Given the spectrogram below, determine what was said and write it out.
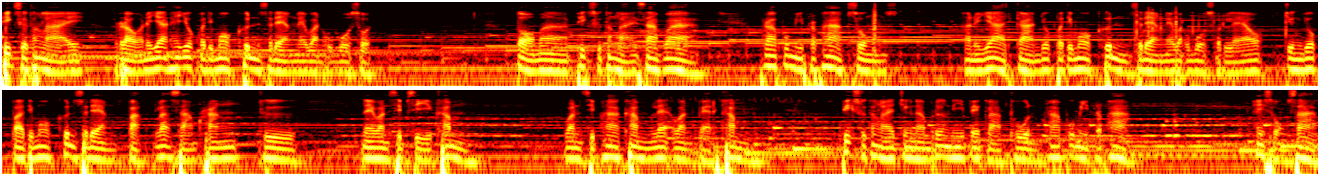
ภิกษุทั้งหลาย เราอนุญาตให้ยกปฏิโมกข์ขึ้นแสดงในวันอุโบสถ ต่อมาภิกษุทั้งหลายทราบว่า พระผู้มีพระภาคทรงอนุญาตการยกปฏิโมกข์ขึ้นแสดงในวันอุโบสถแล้ว จึงยกปฏิโมกข์ขึ้นแสดงปักละสามครั้ง คือในวัน 14ค่ำวัน 15ค่ำและวัน 8ค่ำภิกษุทั้งหลายจึงนำเรื่องนี้ไปกราบทูลพระผู้มีพระภาค ให้ทรงทราบ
